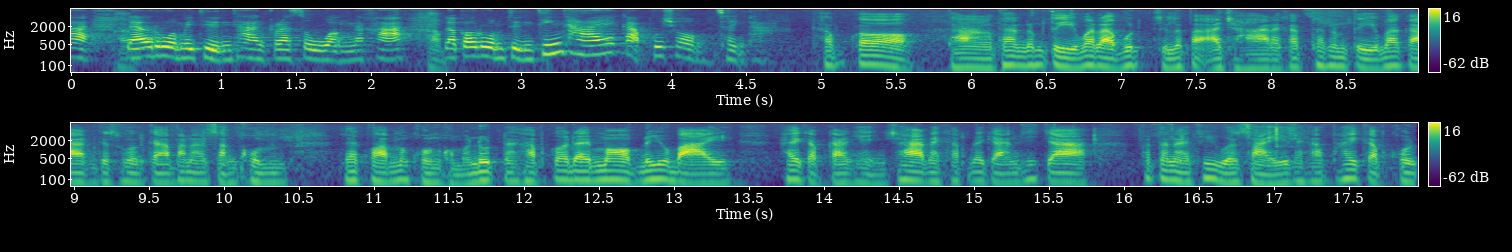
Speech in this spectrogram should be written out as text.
าติครับและรวมไปถึงทางกระทรวงนะคะครับแล้วก็รวมถึงทิ้งท้ายให้กับผู้ชมเชิญค่ะครับก็ทางท่านรัฐมนตรีวราวุฒิศิลปะอาชานะครับท่านรัฐมนตรีว่าการกระทรวงการพัฒนาสังคม และความมั่นคงของมนุษย์นะครับ ก็ได้มอบนโยบายให้กับการแห่งชาตินะครับ ในการที่จะ พัฒนาที่อยู่อาศัยนะครับให้กับคน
